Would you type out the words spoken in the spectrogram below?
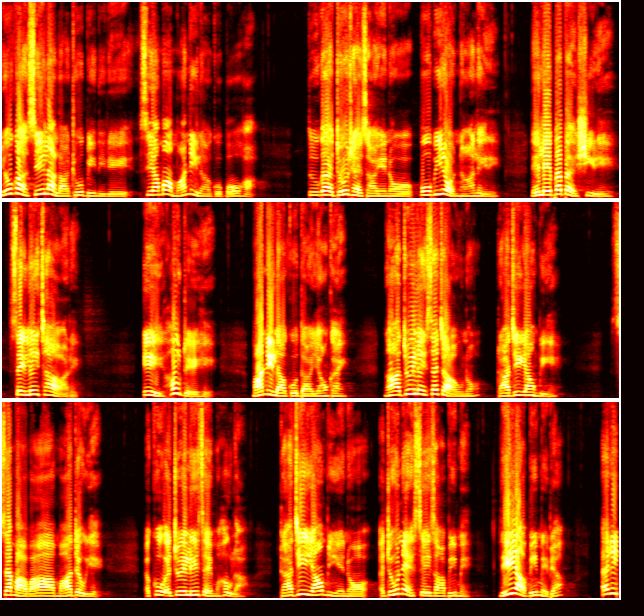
မြို့ကဆေးလာလာထိုးပြီးနေတဲ့ဆီယာမမနီလာကိုပေါ့ဟာ သူကဒို့ထက်စားရင်တော့ပို့ပြီးတော့နားလေတယ်လေလေပတ်ပတ်ရှိတယ်စိတ်လေးချရတယ်အေးဟုတ်တယ်ဟဲ့မနီလာကိုသာရောင်းခိုင်းငါအကျွေးလေးဆက်ကြအောင်နော်ဒါကြီးရောင်းပြီးရင်ဆက်မှာပါမတုတ်ရဲ့အခုအကျွေး40မဟုတ်လားဒါကြီးရောင်းပြီးရင်တော့အတိုးနဲ့စေစာပေးမယ်400ပေးမယ်ဗျအဲ့ဒီ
